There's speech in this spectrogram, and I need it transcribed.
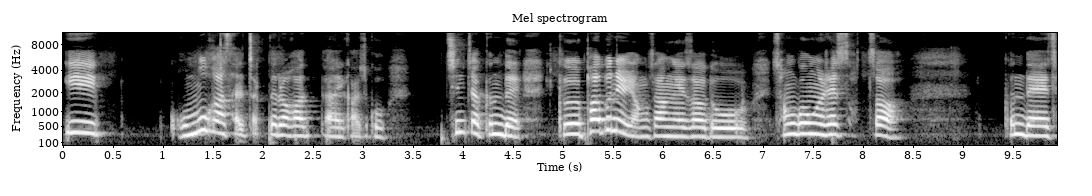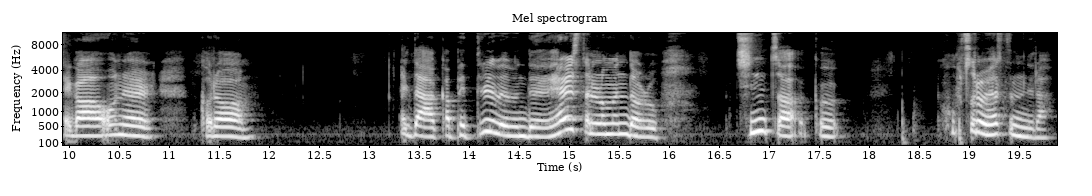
이 고무가 살짝 들어갔다 해가지고 진짜 근데 그 파브닐 영상에서도 성공을 했었죠. 근데 제가 오늘 그럼 일단 아까 배틀배분드 헬스러맨더로 진짜 그 흡수를 했습니다.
